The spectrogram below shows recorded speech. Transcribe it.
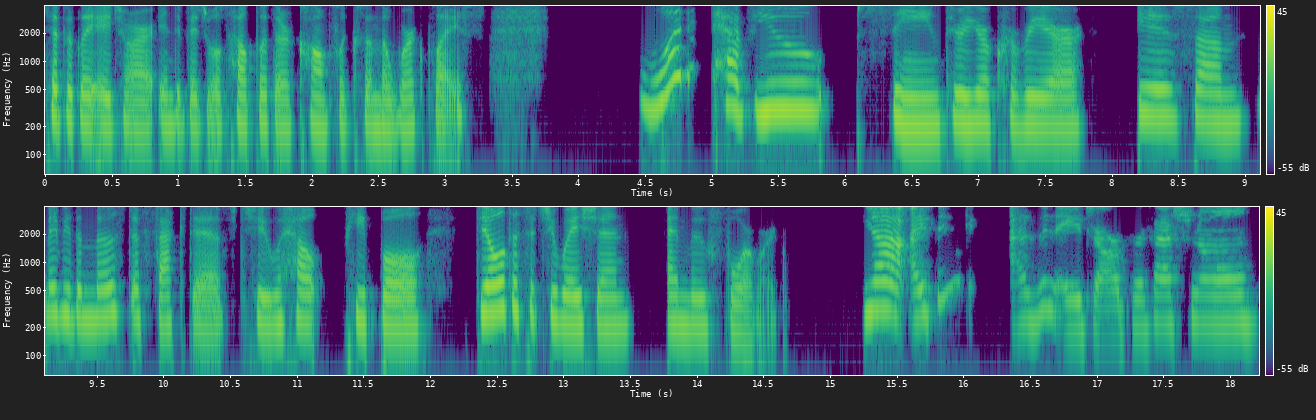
typically HR individuals help with are conflicts in the workplace. What have you seen through your career is um, maybe the most effective to help people deal with the situation and move forward? Yeah, I think as an HR professional,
